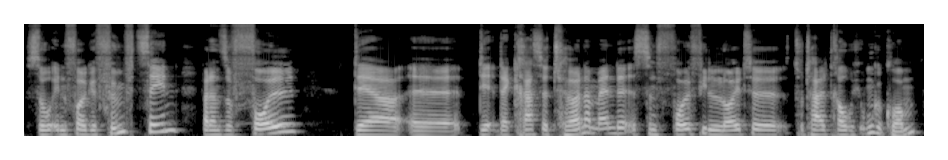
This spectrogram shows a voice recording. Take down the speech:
So in Folge 15 war dann so voll der, äh, der, der krasse Turn am Ende. Es sind voll viele Leute total traurig umgekommen.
